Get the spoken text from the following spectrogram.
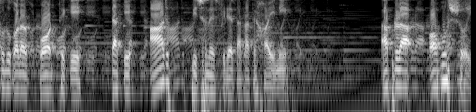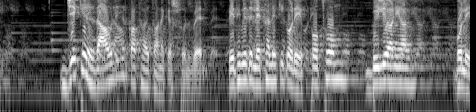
শুরু করার পর থেকে তাকে আর পিছনে ফিরে তাকাতে হয়নি। আপনারা অবশ্যই জে কে রাউলিং এর কথা হয়তো অনেকে শুনবেন। পৃথিবীতে লেখালেখি করে প্রথম বিলিয়নিয়ার বলে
